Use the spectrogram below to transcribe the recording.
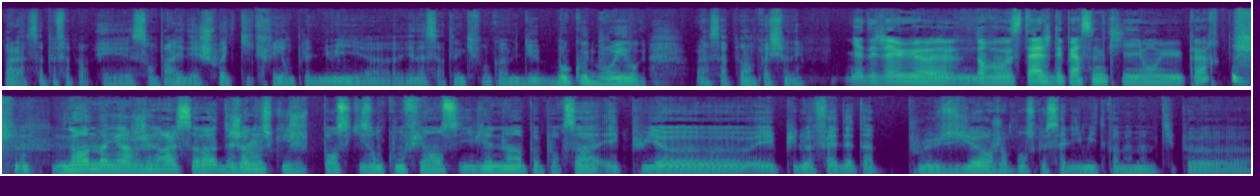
voilà, ça peut faire peur. Et sans parler des chouettes qui crient en pleine nuit, euh, il y en a certaines qui font quand même du, beaucoup de bruit, donc voilà, ça peut impressionner. Il y a déjà eu euh, dans vos stages des personnes qui ont eu peur? Non, de manière générale, ça va. Déjà parce que je pense qu'ils ont confiance, ils viennent là un peu pour ça. Et puis, euh, et puis le fait d'être à plusieurs, je pense que ça limite quand même un petit peu, euh,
